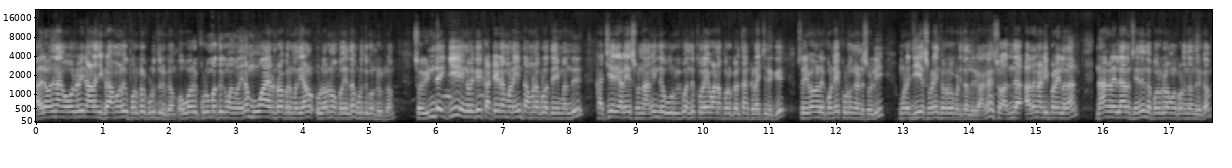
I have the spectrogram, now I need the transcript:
அதில் வந்து நாங்கள் ஆல்ரெடி நாலஞ்சு கிராமங்களுக்கு பொருட்கள் கொடுத்துருக்கோம். ஒவ்வொரு குடும்பத்துக்கும் வந்து பார்த்தீங்கன்னா மூவாயிரம் ரூபாய் பெருமதியான உலர்ண உற்பத்தி தான் கொடுத்து கொண்டிருக்கிறோம். ஸோ இன்றைக்கு எங்களுக்கு கட்டிடமனையும் தமணக்குளத்தையும் வந்து கச்சேரியாலேயே சொன்னாங்க. இந்த ஊருக்கு வந்து குறைவான பொருட்கள் தான் கிடைச்சிருக்கு. ஸோ இவங்களுக்கு கொண்டே கொடுங்கன்னு சொல்லி உங்களோட ஜிஎஸ் உடையும் தொடர்புபடுத்தி தந்திருக்காங்க. ஸோ அந்த அதன் அடிப்படையில் தான் நாங்கள் எல்லாரும் சேர்ந்து இந்த பொருட்களை உங்களுக்கு கொண்டு வந்திருக்கோம்.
